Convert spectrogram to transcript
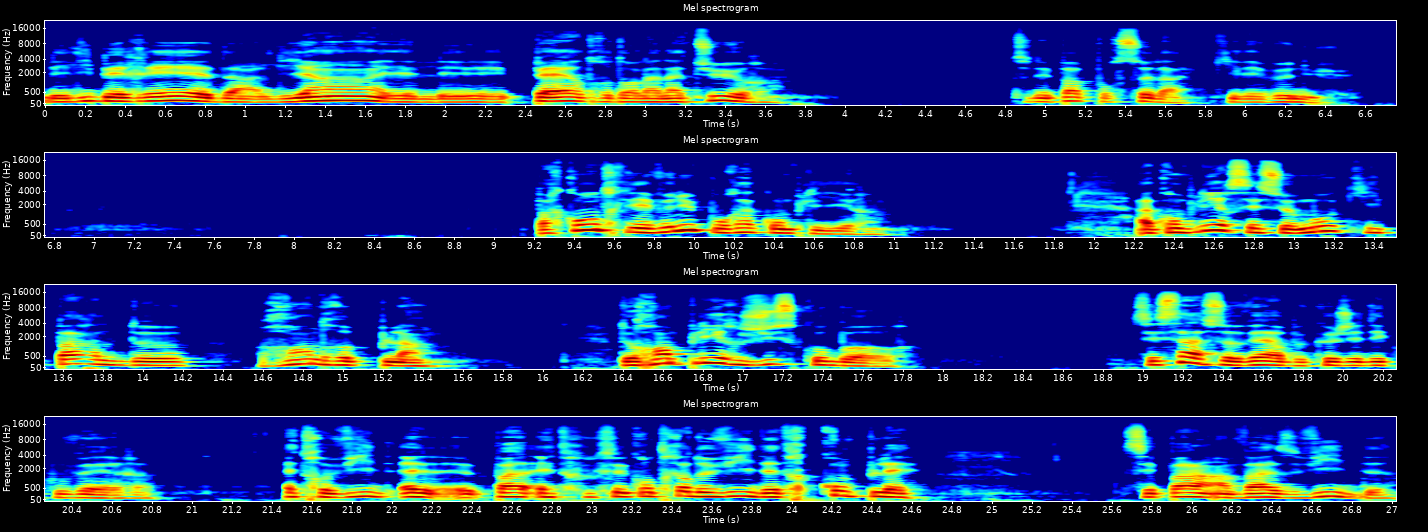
les libérer d'un lien et les perdre dans la nature. Ce n'est pas pour cela qu'il est venu. Par contre, il est venu pour accomplir. Accomplir, c'est ce mot qui parle de rendre plein de remplir jusqu'au bord. C'est ça ce verbe que j'ai découvert. Être vide, pas être, c'est le contraire de vide, être complet. C'est pas un vase vide,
